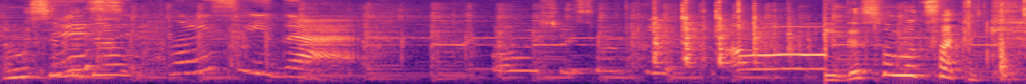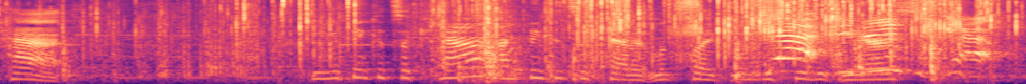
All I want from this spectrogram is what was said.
Let me see Let the me see, let me see that. Oh, she's so cute. Oh. This one looks like a cat. Do you think it's a cat? I think it's a cat. It looks like, let me Yeah, see the it ears. is a cat,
